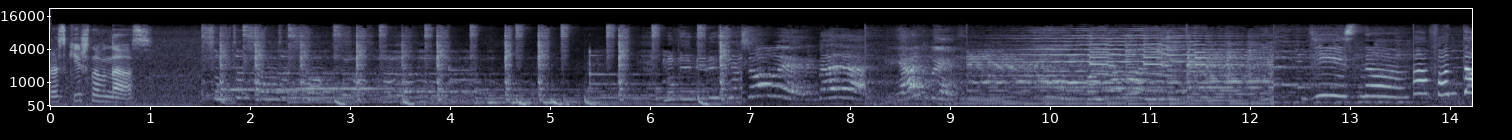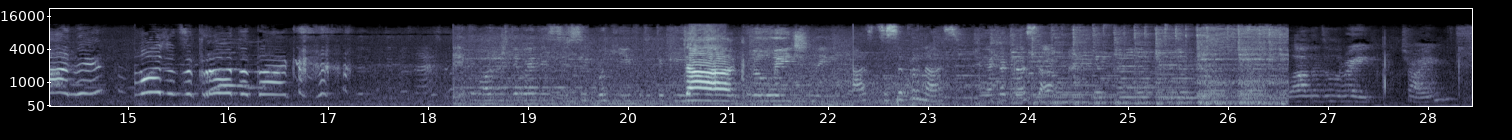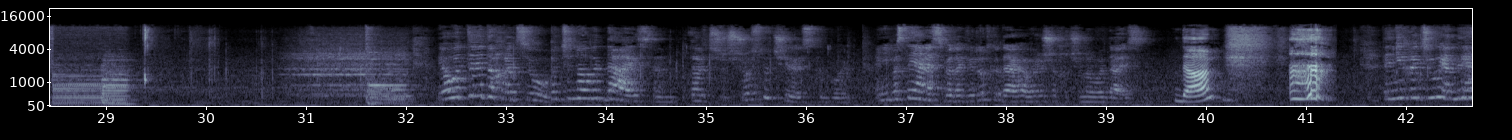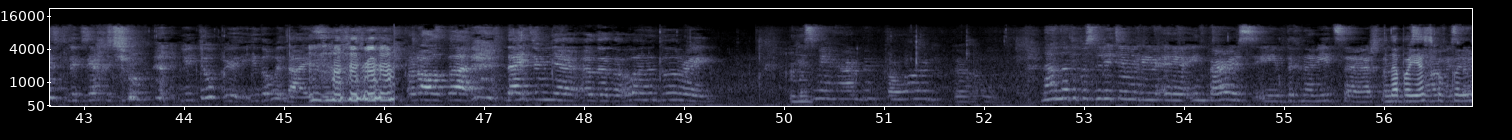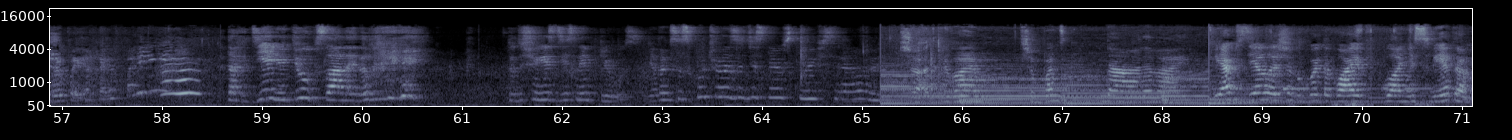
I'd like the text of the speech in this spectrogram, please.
розкішно в нас. Як ви? Дійсно! А, фонтани! Боже, це круто так! можеш дивитися зі всіх боків, ти такий Так. величний. Це все про нас. Яка краса. Лана Rey. Trying. Вот это хочу. Хочу новый Дайсон. Так, что случилось с тобой? Они постоянно себя так ведут, когда я говорю, что хочу новый Дайсон. Да? Да не хочу я Netflix, я хочу YouTube и, новый Дайсон. Пожалуйста, дайте мне вот это Лана before girl. Нам надо посмотреть Emily э, in Paris и вдохновиться, чтобы На поездку в Париж. Так где YouTube с Ланой Del Rey? Тут еще есть Disney+. Я так соскучилась за диснеевскими сериалами. Что, открываем шампанское? Да, давай. Я бы сделала еще какой-то вайб в плане света.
